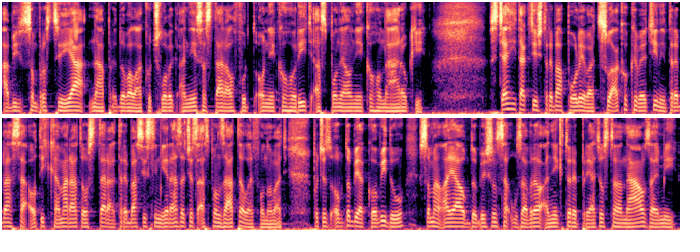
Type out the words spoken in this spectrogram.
aby som proste ja napredoval ako človek a nie sa staral furt o niekoho riť a splňal niekoho nároky. Vzťahy taktiež treba polievať, sú ako kvetiny, treba sa o tých kamarátov starať, treba si s nimi raz za čas aspoň zatelefonovať. Počas obdobia covidu som mal aj ja obdobie, že som sa uzavrel a niektoré priateľstvá naozaj mi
